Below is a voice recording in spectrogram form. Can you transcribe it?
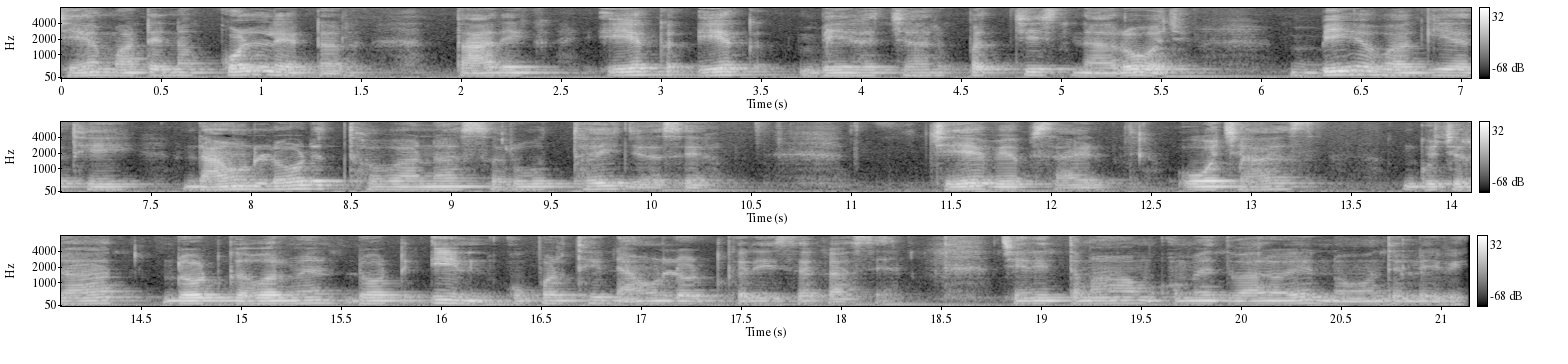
જે માટેના કોલ લેટર તારીખ એક એક બે હજાર પચીસના રોજ બે વાગ્યાથી ડાઉનલોડ થવાના શરૂ થઈ જશે. જે website Ojas Gujarat dot government dot in ઉપરથી ડાઉનલોડ કરી શકાશે. જેની તમામ ઉમેદવારોએ નોંધ લેવી.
